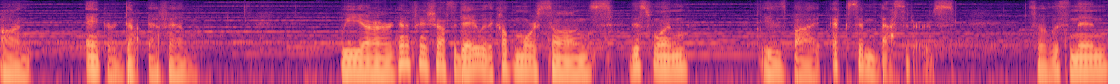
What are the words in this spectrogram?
on Anchor.fm. We are going to finish off the day with a couple more songs. This one is by X Ambassadors. So listen in,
